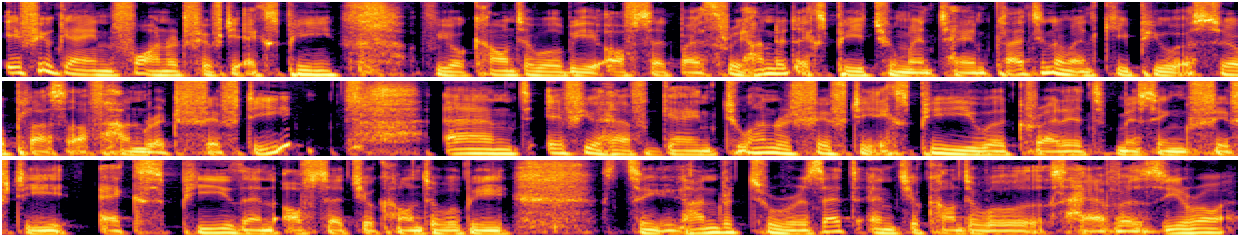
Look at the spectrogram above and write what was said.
if you gain 450 XP, your counter will be offset by 300 XP to maintain platinum and keep you a surplus of 150. And if you have gained 250 XP, you will credit missing 50 XP. Then offset your counter will be 300 to reset, and your counter will have a zero,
